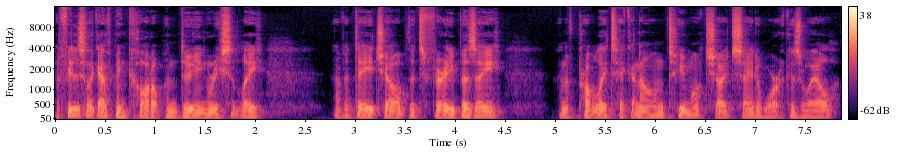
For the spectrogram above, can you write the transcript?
It feels like I've been caught up in doing recently. I have a day job that's very busy, and I've probably taken on too much outside of work as well.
